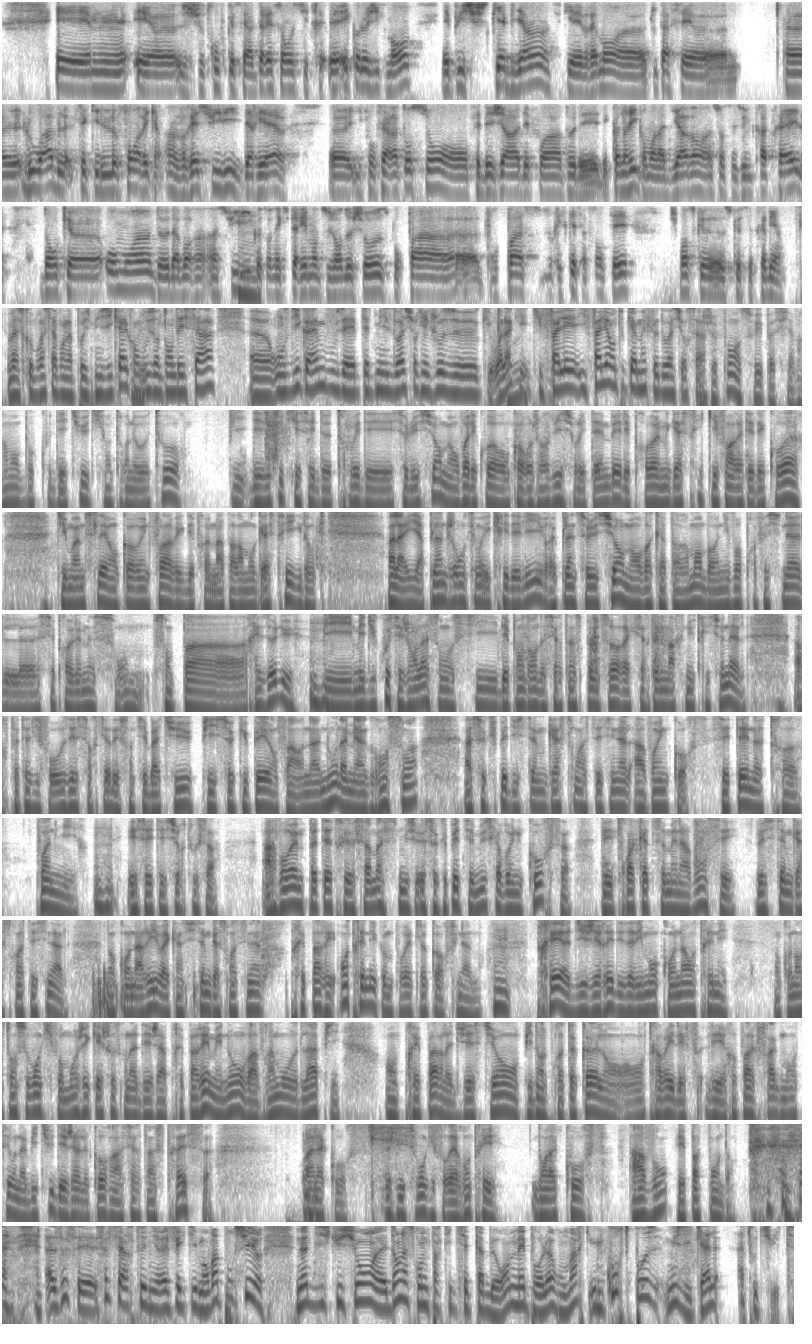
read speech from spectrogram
Et, euh, je trouve que c'est intéressant aussi écologiquement. Et puis, ce qui est bien, ce qui est vraiment euh, tout à fait euh, louable, c'est qu'ils le font avec un vrai suivi derrière. Euh, il faut faire attention. On fait déjà des fois un peu des, des conneries, comme on l'a dit avant, hein, sur ces ultra trails. Donc, euh, au moins d'avoir un, un, suivi Mm. quand on expérimente ce genre de choses pour pas euh, pour pas risquer sa santé. Je pense que ce que c'est très bien. Vasco Brosse, avant la pause musicale, quand Oui. vous entendez ça, euh, on se dit quand même, vous avez peut-être mis le doigt sur quelque chose, euh, qui, voilà, Oui. qui- qu'il fallait, il fallait en tout cas mettre le doigt sur ça. Je pense, oui, parce qu'il y a vraiment beaucoup d'études qui ont tourné autour. Puis des études qui essayent de trouver des solutions, mais on voit les coureurs encore aujourd'hui sur les TMB, les problèmes gastriques qui font arrêter des coureurs. Jim Wamsley, encore une fois, avec des problèmes apparemment gastriques. Donc voilà, il y a plein de gens qui ont écrit des livres et plein de solutions, mais on voit qu'apparemment, bah, au niveau professionnel, euh, ces problèmes ne sont, sont pas résolus. Mhm. Puis, mais du coup, ces gens-là sont aussi dépendants de certains sponsors avec certaines marques nutritionnelles. Alors peut-être il faut oser sortir des sentiers battus, puis s'occuper, enfin, on a, nous, on a mis un grand soin à s'occuper du système gastro-intestinal avant une course. C'était notre point de mire. Mhm. Et ça a été surtout ça. Avant même peut-être s'occuper de ses muscles avant une course, les 3-4 semaines avant, c'est le système gastro-intestinal. Donc on arrive avec un système gastro-intestinal préparé, entraîné comme pour être le corps finalement, Mhm. prêt à digérer des aliments qu'on a entraînés. Donc on entend souvent qu'il faut manger quelque chose qu'on a déjà préparé, mais nous on va vraiment au-delà, puis on prépare la digestion, puis dans le protocole on, on travaille les repas fragmentés, on habitue déjà le corps à un certain stress à la course. Je dis souvent qu'il faudrait rentrer dans la course avant et pas pendant. Ah, ça, c'est, ça, c'est à retenir, effectivement. On va poursuivre notre discussion euh, dans la seconde partie de cette table ronde, mais pour l'heure, on marque une courte pause musicale. À tout de suite.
